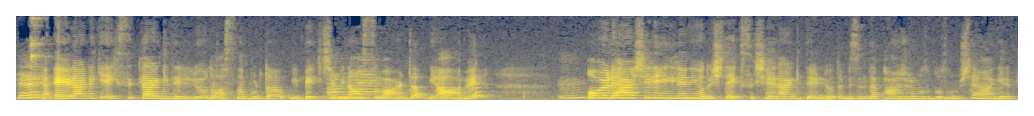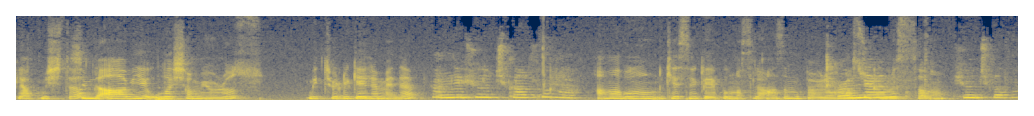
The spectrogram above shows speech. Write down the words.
He? ya evlerdeki eksikler gideriliyordu aslında. Burada bir bekçi Anne. binası vardı. Bir abi. O böyle her şeyle ilgileniyordu işte eksik şeyler gideriliyordu. Bizim de panjurumuz bozulmuştu. Hemen gelip yapmıştı. Şimdi abiye ulaşamıyoruz. Bir türlü gelemedi. Anne şunu çıkarsana. Ama bunun kesinlikle yapılması lazım. Böyle olmaz Anne. çünkü burası salon. Şunu çıkarsana.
